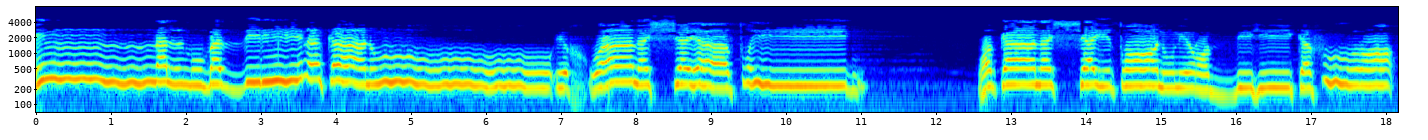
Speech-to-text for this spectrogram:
إِنَّ الْمُبَذِّرِينَ كَانُوا إِخْوَانَ الشَّيَاطِينِ وَكَانَ الشَّيْطَانُ لِرَبِّهِ كَفُورًا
